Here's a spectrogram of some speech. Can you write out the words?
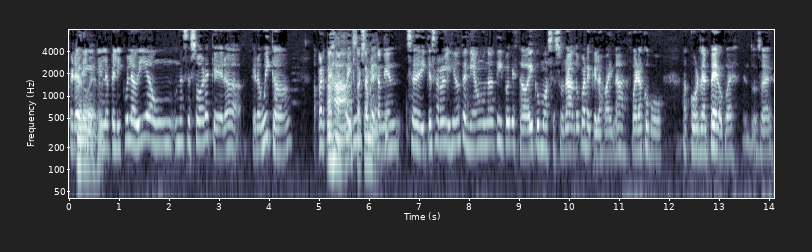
Pero, Pero en, bueno. en la película había un, una asesora que era, que era Wicca. Aparte de Ajá, esta Fairuza, que también se dedica a esa religión, tenían una tipa que estaba ahí como asesorando para que las vainas fueran como acorde al peo, pues. Entonces.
